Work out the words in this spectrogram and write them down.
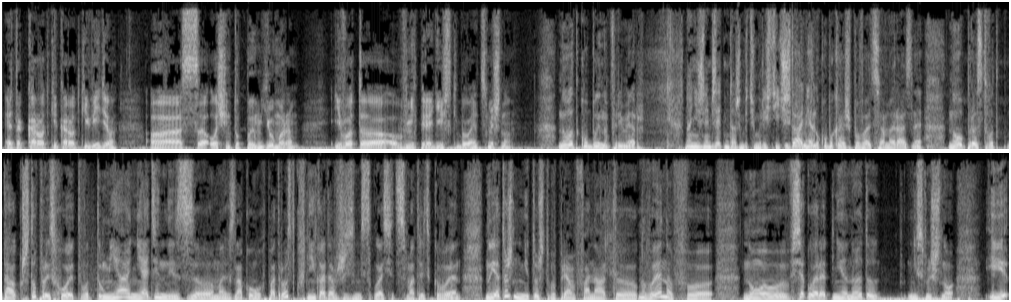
Это короткие-короткие видео э, с очень тупым юмором, и вот э, в них периодически бывает смешно. Ну вот кубы, например. Но они же не обязательно должны быть юмористическими. Да, не, ну кубы, конечно, бывают самые разные. Но просто вот, да, что происходит? Вот у меня ни один из э, моих знакомых подростков никогда в жизни не согласится смотреть КВН. Ну, я тоже не то чтобы прям фанат э, ну. КВНов, э, но все говорят, не, ну это не смешно. И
